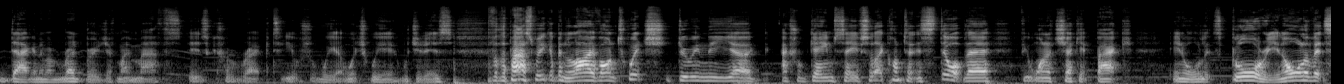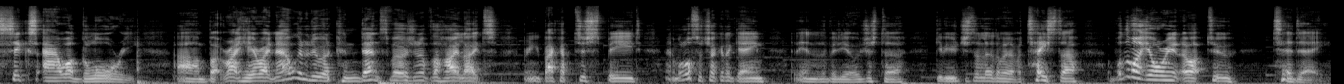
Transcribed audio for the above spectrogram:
Dagenham and Redbridge, if my maths is correct, which we which we which it is. For the past week, I've been live on Twitch doing the uh, actual game save, so that content is still up there if you want to check it back in all its glory, in all of its six-hour glory. Um, but right here, right now, we're going to do a condensed version of the highlights, bring you back up to speed, and we'll also check in a game at the end of the video just to give you just a little bit of a taster of what the Mighty Orient are up to today.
